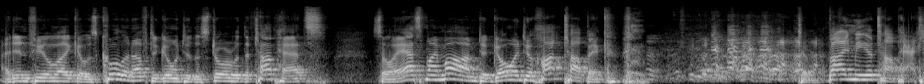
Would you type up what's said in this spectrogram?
I didn't feel like I was cool enough to go into the store with the top hats, so I asked my mom to go into Hot Topic to buy me a top hat.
